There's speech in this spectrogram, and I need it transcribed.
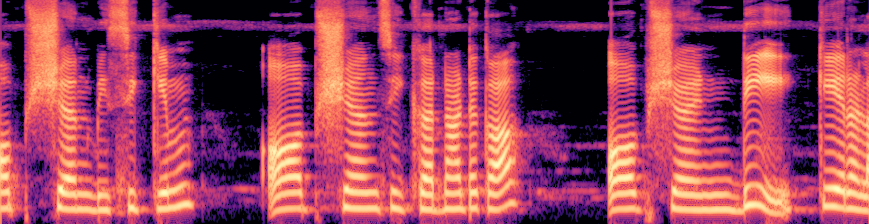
option B Sikkim option C Karnataka option D Kerala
